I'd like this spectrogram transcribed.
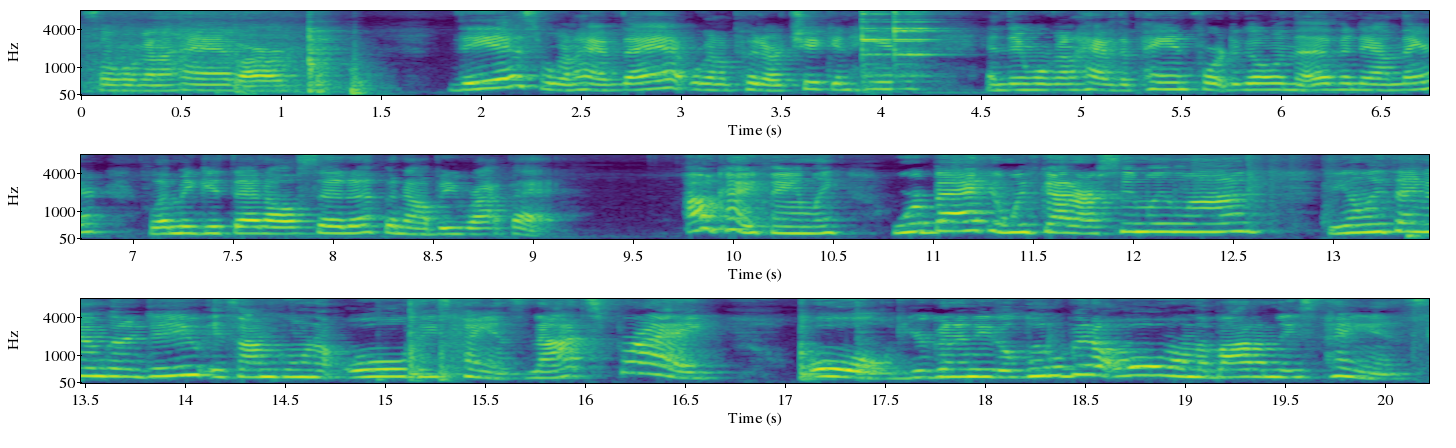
So we're going to have our this, we're going to have that, we're going to put our chicken here, and then we're going to have the pan for it to go in the oven down there. Let me get that all set up, and I'll be right back. Okay, family, we're back, and we've got our assembly line. The only thing I'm going to do is I'm going to oil these pans, not spray, oil. You're going to need a little bit of oil on the bottom of these pans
